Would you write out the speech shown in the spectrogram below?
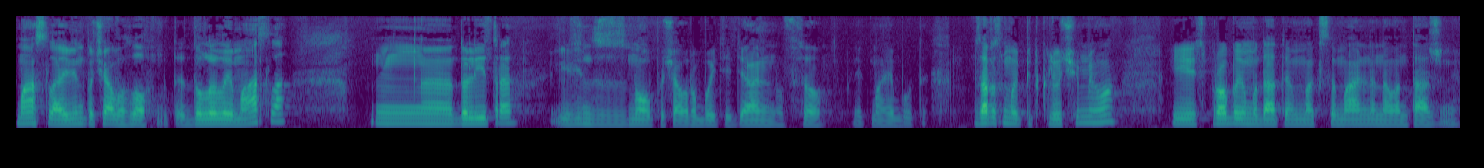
масла, і він почав глохнути. Долили масла е, до літра, і він знову почав робити ідеально все, як має бути. Зараз ми підключимо його і спробуємо дати максимальне навантаження.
